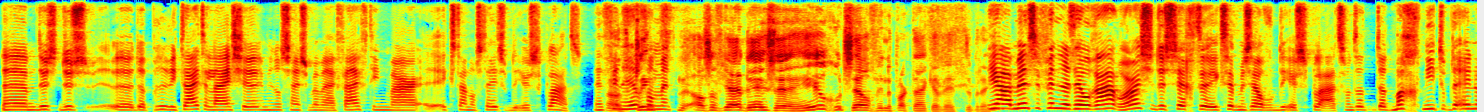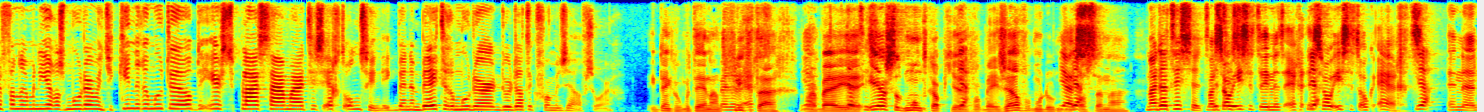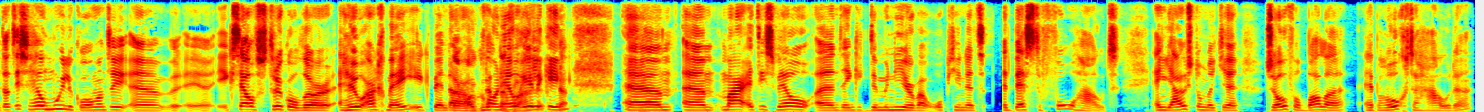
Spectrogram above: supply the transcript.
Um, dus dus dat prioriteitenlijstje, inmiddels zijn ze bij mij 15, maar ik sta nog steeds op de eerste plaats. En nou, vind heel veel mensen. Alsof jij deze heel goed zelf in de praktijk hebt weten te brengen. Ja, mensen vinden het heel raar hoor. Als je dus zegt, uh, ik zet mezelf op de eerste plaats. Want dat, dat mag niet op de een of andere manier als moeder. Want je kinderen moeten op de eerste plaats staan. Maar het is echt onzin. Ik ben een betere moeder doordat ik voor mezelf zorg. Ik denk ook meteen aan het vliegtuig, echt, ja, waarbij je eerst het mondkapje ja. bij jezelf op moet doen, ja. pas daarna. Maar dat is het. Maar het zo is... is het in het echt. Zo is het ook echt. Ja. En uh, dat is heel moeilijk hoor, want uh, uh, ik zelf strukkel er heel erg mee. Ik ben daar, daar ook gewoon heel eerlijk in. Um, um, maar het is wel, denk ik, de manier waarop je het het beste volhoudt. En juist omdat je zoveel ballen hebt hoog te houden,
